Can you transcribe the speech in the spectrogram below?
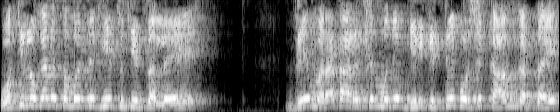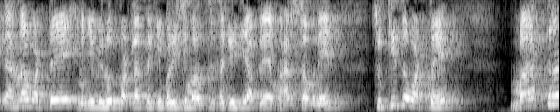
वकील लोकांना समजते की हे चुकीचं चाललंय. जे मराठा आरक्षणमध्ये गेली कित्येक वर्ष काम करतायत त्यांना वाटतंय म्हणजे विनोद पाटलासारखी बरीचशी माणसं सगळी जी आपल्या महाराष्ट्रामध्ये आहेत चुकीचं वाटतंय. मात्र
